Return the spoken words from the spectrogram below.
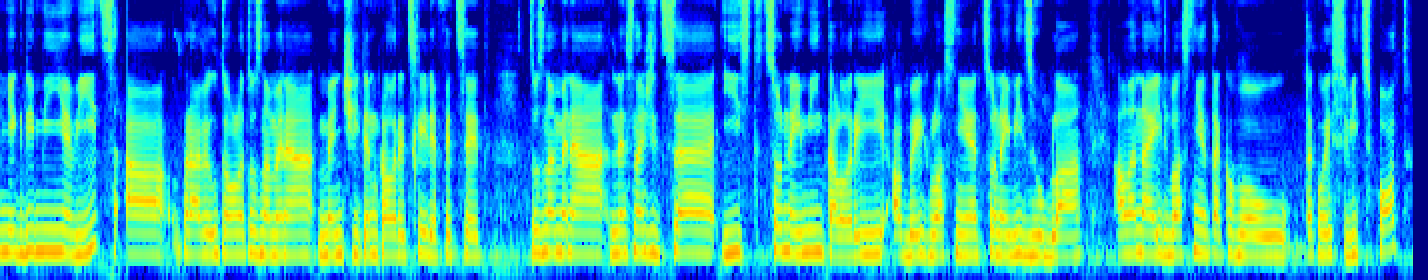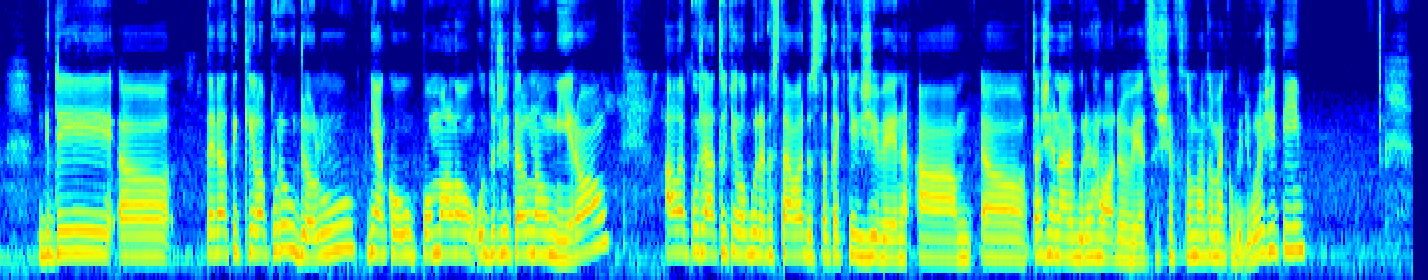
někdy míně víc a právě u tohle to znamená menší ten kalorický deficit, to znamená nesnažit se jíst co nejméně kalorií, abych vlastně co nejvíc zhubla, ale najít vlastně takovou, takový sweet spot, kdy uh, teda ty kila půjdou dolů nějakou pomalou udržitelnou mírou, ale pořád to tělo bude dostávat dostatek těch živin a uh, ta žena nebude hladově, což je v tomhle tom důležitý.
